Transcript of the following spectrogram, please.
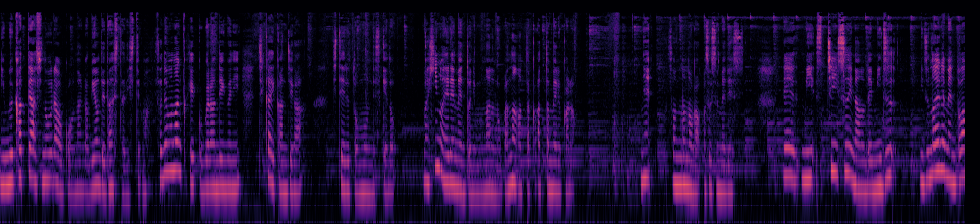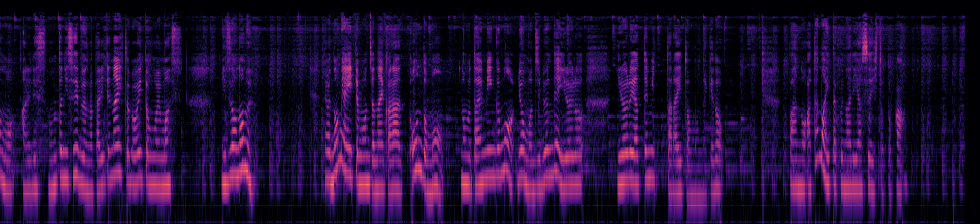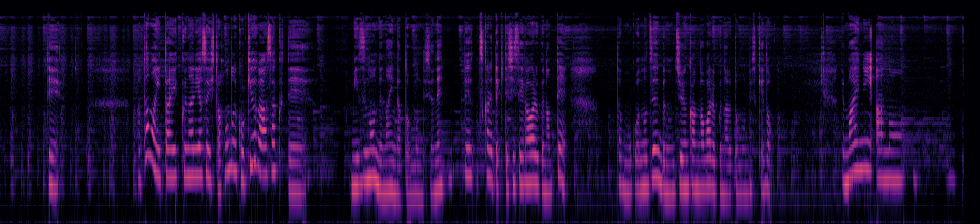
に向かって足の裏をこうなんかビヨンって出したりしてます。それもなんか結構グランディングに近い感じがしてると思うんですけど、まあ、火のエレメントにもなるのかなあったか温めるから。ねそんなのがおすすめです。で地水なので水水のエレメントはもうあれです。本当に水分が足りてない人が多いと思います。水を飲む。だから飲みゃいいってもんじゃないから温度も飲むタイミングも量も自分でいろいろいろいろやってみたらいいと思うんだけどやっぱあの頭痛くなりやすい人とかで頭痛くなりやすい人は本当に呼吸が浅くて水飲んでないんだと思うんですよね。で疲れてきて姿勢が悪くなって多分この全部の循環が悪くなると思うんですけどで前にあの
